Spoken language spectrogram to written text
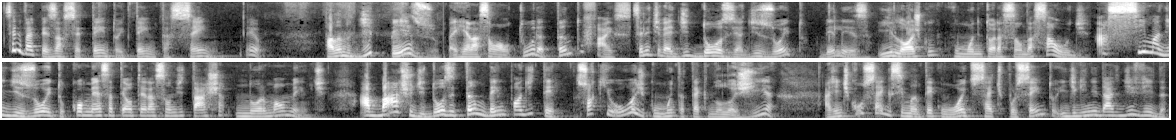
Se ele vai pesar 70, 80, 100, meu, Falando de peso, em relação à altura, tanto faz. Se ele tiver de 12 a 18, beleza. E lógico, com monitoração da saúde. Acima de 18 começa a ter alteração de taxa normalmente. Abaixo de 12 também pode ter. Só que hoje, com muita tecnologia, a gente consegue se manter com 8, 7% e dignidade de vida.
